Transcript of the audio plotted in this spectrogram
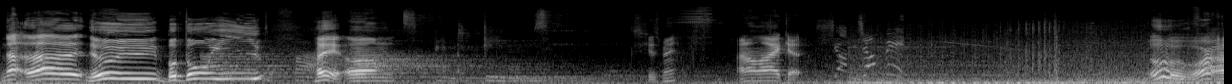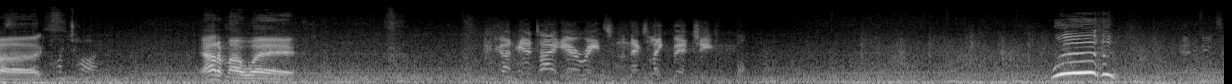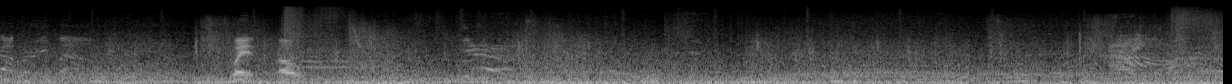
No, uh, no, bodoy. Hey, um, excuse me? I don't like it. Jump in! Ooh. Punch. Out of my way. You got anti-air raids in the next lake bed, Chief. Woohoo! Enemy chopper inbound. Wait, oh.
